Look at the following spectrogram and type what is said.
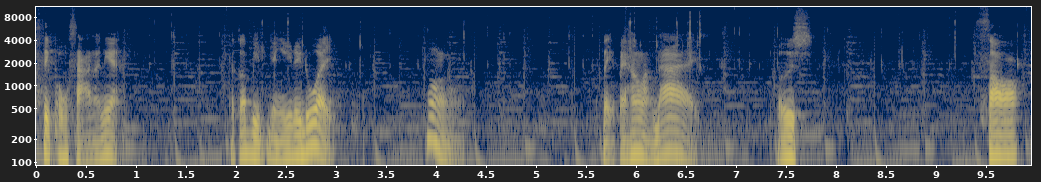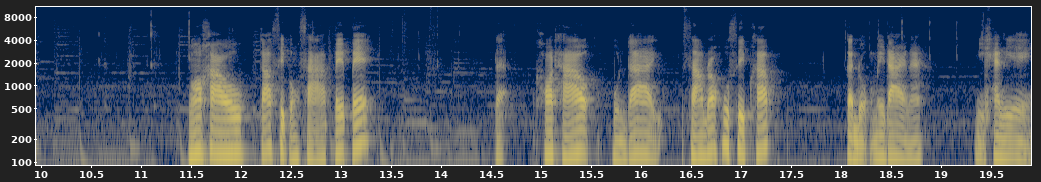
90 องศานะเนี่ย แล้วก็บิดอย่างนี้ได้ด้วยอืมเตะไปข้างหลังได้ปึ๊ชซอก งอเข่า90 องศา เป๊ะๆ และข้อเท้าหมุนได้ 360 ครับ กระดกไม่ได้นะ มีแค่นี้เอง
